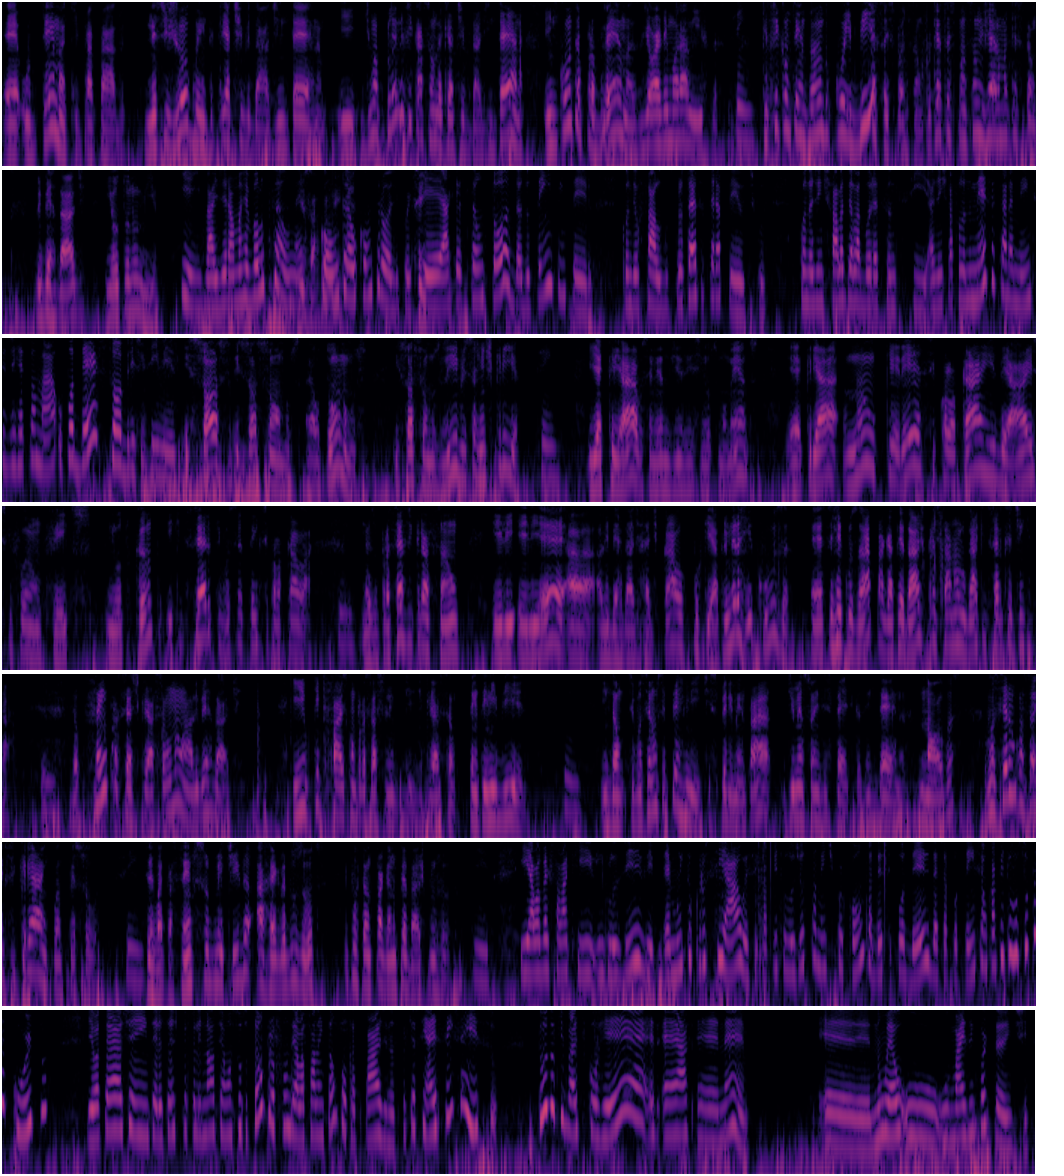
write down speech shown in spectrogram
é, o tema que tratado nesse jogo entre criatividade interna e de uma planificação da criatividade interna encontra problemas de ordem moralistas Sim. que ficam tentando coibir essa expansão, porque essa expansão gera uma questão: liberdade e autonomia. E vai gerar uma revolução, né? Exatamente. Contra o controle. Porque sim, a sim. questão toda do tempo inteiro, quando eu falo dos processos terapêuticos, quando a gente fala de elaboração de si, a gente está falando necessariamente de retomar o poder sobre sim. si mesmo. E só, e só somos autônomos e só somos livres se a gente cria. Sim. E é criar, você mesmo diz isso em outros momentos, é criar, não querer se colocar em ideais que foram feitos em outro canto e que disseram que você tem que se colocar lá. Mas o processo de criação, ele, ele é a, a, liberdade radical, porque a primeira recusa é se recusar a pagar pedágio para estar no lugar que disseram que você tinha que estar. Sim. Então, sem processo de criação não há liberdade. E o que, que faz com o processo de, de, de criação? Tenta inibir ele. Sim. Então, se você não se permite experimentar dimensões estéticas internas novas, você não consegue se criar enquanto pessoa. Sim. Você vai estar sempre submetida à regra dos outros e, portanto, pagando pedágio para os outros. Isso. E ela vai falar que, inclusive, é muito crucial esse capítulo justamente por conta desse poder, dessa potência. É um capítulo super curto. Eu até achei interessante porque eu falei, nossa, é um assunto tão profundo e ela fala em tão poucas páginas, porque assim, a essência é isso. Tudo que vai discorrer é, é, é né? É, não é o, o mais importante.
